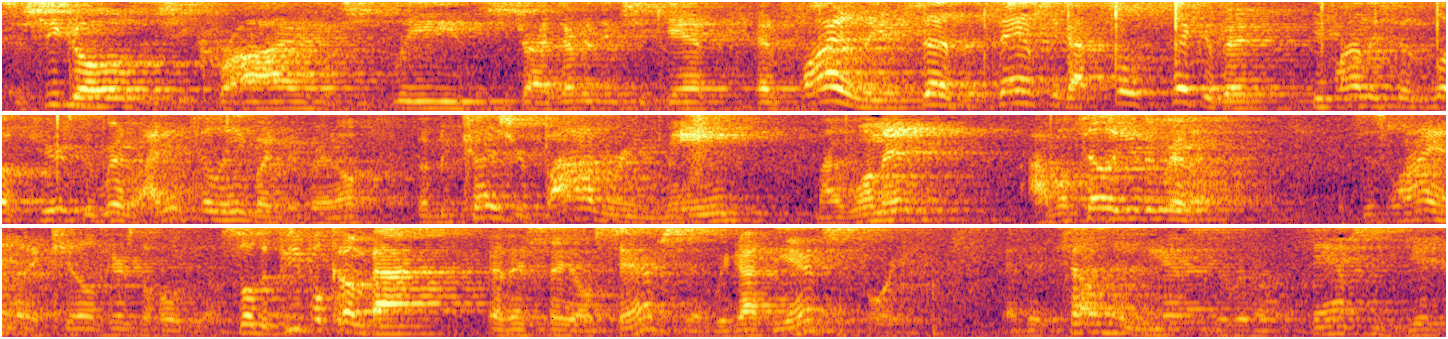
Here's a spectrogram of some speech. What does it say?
So she goes and she cries and she pleads and she tries everything she can. And finally, it says that Samson got so sick of it, he finally said, Look, here's the riddle. I didn't tell anybody the riddle, but because you're bothering me, my woman, I will tell you the riddle. It's this lion that I killed. Here's the whole deal. So the people come back and they say, Oh, Samson, we got the answer for you. And they tell him the answer to riddle. Samson gets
